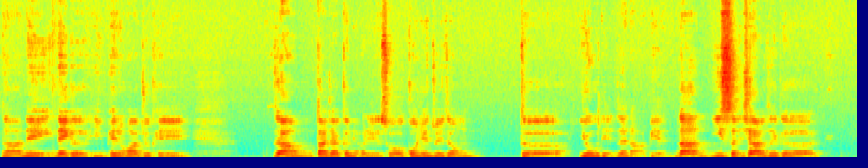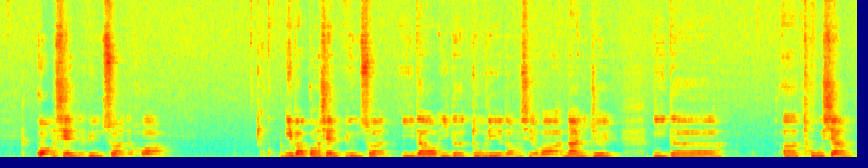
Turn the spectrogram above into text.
那那那个影片的话，就可以让大家更了解说光线追踪的优点在哪边。那你省下了这个光线的运算的话，你把光线运算移到一个独立的东西的话，那你就你的。呃，图像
